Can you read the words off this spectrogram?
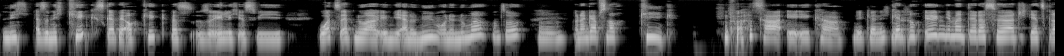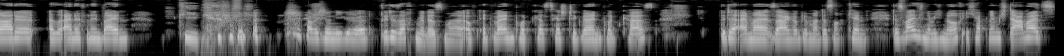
Nicht, also nicht Kick, es gab ja auch Kick, was so ähnlich ist wie WhatsApp, nur irgendwie anonym, ohne Nummer und so. Hm. Und dann gab's noch Keek. Was? K-E-E-K. Nee, kenne ich nicht. Kennt noch irgendjemand, der das hört, jetzt gerade, also einer von den beiden, Keek. Habe ich noch nie gehört. Bitte sagt mir das mal auf Weinpodcast, Hashtag Weinpodcast. Bitte einmal sagen, ob jemand das noch kennt. Das weiß ich nämlich noch. Ich habe nämlich damals,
